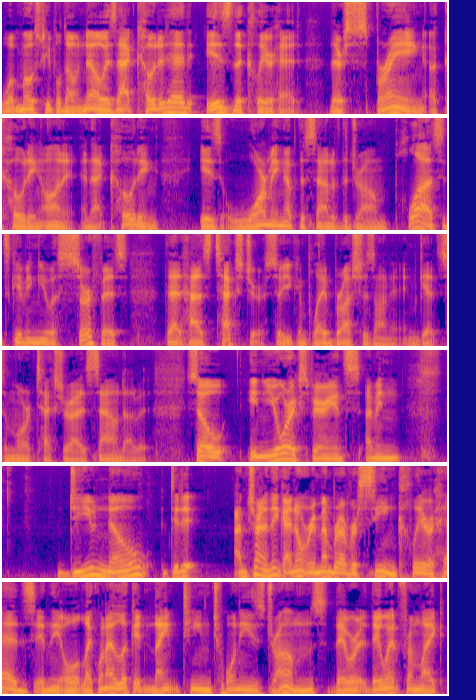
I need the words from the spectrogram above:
what most people don't know is that coated head is the clear head. They're spraying a coating on it, and that coating is warming up the sound of the drum. Plus, it's giving you a surface that has texture, so you can play brushes on it and get some more texturized sound out of it. So, in your experience, I mean, do you know? Did it? I'm trying to think. I don't remember ever seeing clear heads in the old. Like when I look at 1920s drums, they were they went from like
